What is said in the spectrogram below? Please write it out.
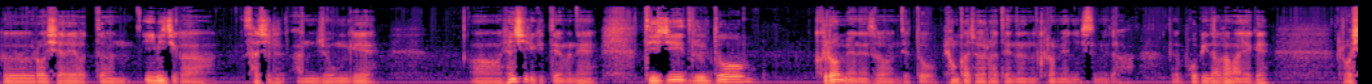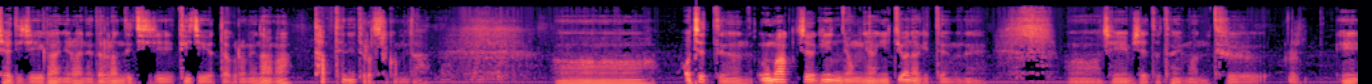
그 러시아의 어떤 이미지가 사실 안 좋은 게 어, 현실이기 때문에 DJ들도 그런 면에서 이제 또 평가절하되는 그런 면이 있습니다. 보비나가 만약에 러시아 DJ가 아니라 네덜란드 DJ, DJ였다 그러면 아마 top 10에 들었을 겁니다. 어, 어쨌든 음악적인 역량이 뛰어나기 때문에 어, GMC 엔터테인먼트를 이,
